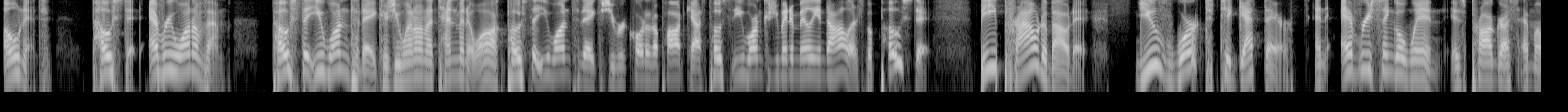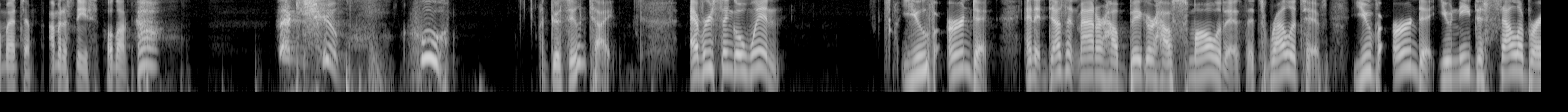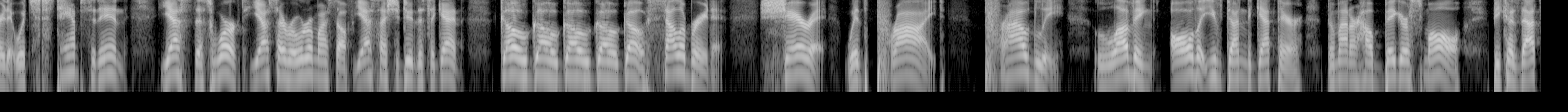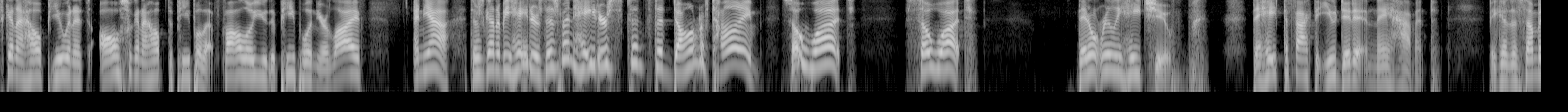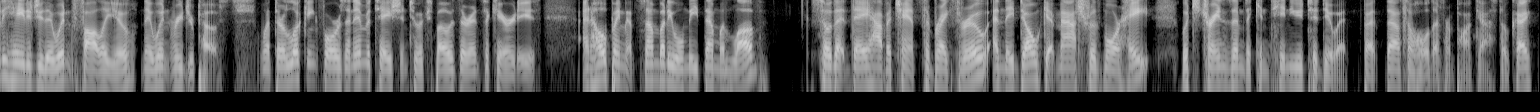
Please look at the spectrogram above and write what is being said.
Own it. Post it. Every one of them. Post that you won today because you went on a 10 minute walk. Post that you won today because you recorded a podcast. Post that you won because you made a million dollars, but post it. Be proud about it. You've worked to get there, and every single win is progress and momentum. I'm going to sneeze. Hold on. Whew. Gazoon tight. Every single win, you've earned it. And it doesn't matter how big or how small it is, it's relative. You've earned it. You need to celebrate it, which stamps it in. Yes, this worked. Yes, I rewarded myself. Yes, I should do this again. Go, go, go, go, go. Celebrate it. Share it with pride, proudly, loving all that you've done to get there, no matter how big or small, because that's going to help you. And it's also going to help the people that follow you, the people in your life. And yeah, there's going to be haters. There's been haters since the dawn of time. So what? So what? They don't really hate you. they hate the fact that you did it and they haven't. Because if somebody hated you, they wouldn't follow you, they wouldn't read your posts. What they're looking for is an invitation to expose their insecurities and hoping that somebody will meet them with love so that they have a chance to break through and they don't get matched with more hate, which trains them to continue to do it. But that's a whole different podcast, okay?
